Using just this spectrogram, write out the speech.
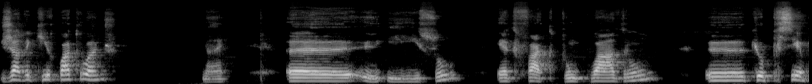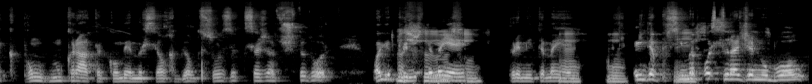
já daqui a quatro anos, não é? Uh, e isso é de facto um quadro uh, que eu percebo que para um democrata como é Marcelo Rebelo de Sousa que seja assustador. Olha, para assustador, mim também é. Para mim também é. é. é. Ainda por cima, com a cereja no bolo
